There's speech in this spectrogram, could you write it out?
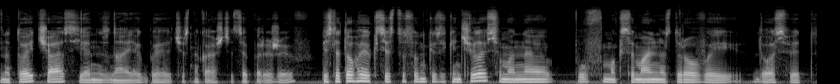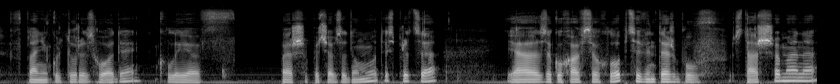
на той час я не знаю, як би, чесно кажучи, це пережив. Після того, як ці стосунки закінчились, у мене був максимально здоровий досвід в плані культури згоди, коли я вперше почав задумуватись про це. Я закохався у хлопця, він теж був старше мене,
